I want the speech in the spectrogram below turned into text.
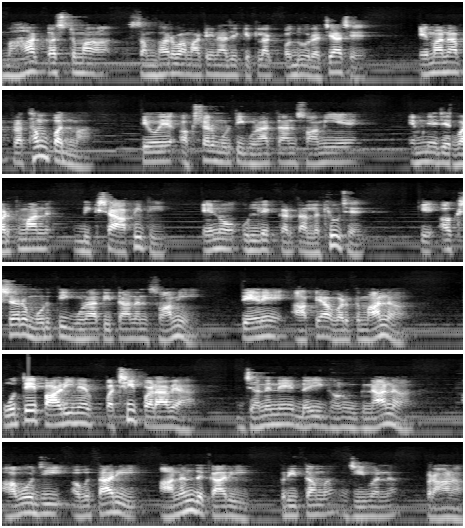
મહાકષ્ટમાં સંભાળવા માટેના જે કેટલાક પદો રચ્યા છે, એમાંના પ્રથમ પદમાં તેઓએ અક્ષરમૂર્તિ ગુણાતાન સ્વામીએ એમને જે વર્તમાન દીક્ષા આપી હતી, એનો ઉલ્લેખ કરતા લખ્યું છે કે અક્ષરમૂર્તિ ગુણાતીતાનંદ સ્વામી તેણે આપ્યા વર્તમાન પોતે પાડીને પછી પડાવ્યા જનને દઈ ઘણું જ્ઞાન આવોજી અવતારી આનંદકારી પ્રીતમ જીવન પ્રાણ.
